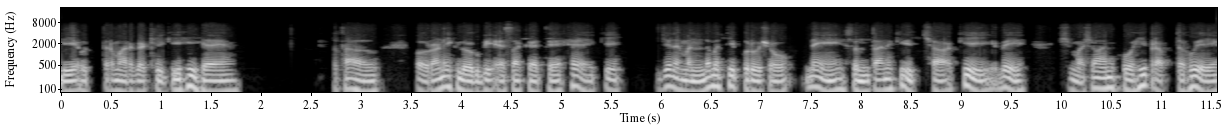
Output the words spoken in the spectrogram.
लिए उत्तर मार्ग ठीक ही है। तथा तो पौराणिक लोग भी ऐसा कहते हैं कि जिन मंदमती पुरुषों ने संतान की इच्छा की, वे श्मशान को ही प्राप्त हुए।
